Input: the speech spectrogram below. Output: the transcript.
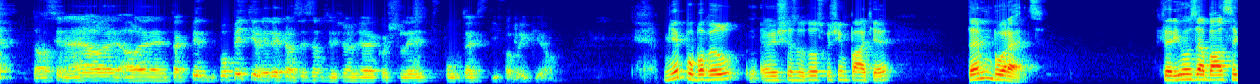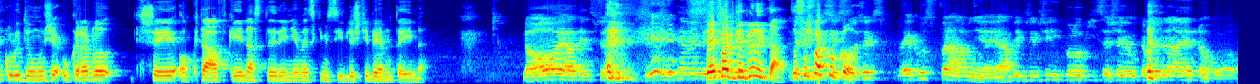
to asi ne, ale, ale tak pět, po pěti lidech asi jsem slyšel, že jako šli v poutech z té fabriky, no. Mě pobavil, ještě do toho skočím pátě, ten borec, který ho zabál se kvůli tomu, že ukradl tři oktávky na stejném německém sídlišti během týdne. No, já teď přesně, teď nevím, To je fakt debilita, to jsi fakt to řekl jako správně, já bych řekl, že jich bylo více, že je ukradli na jednou, jo.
